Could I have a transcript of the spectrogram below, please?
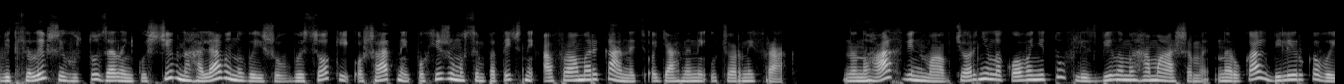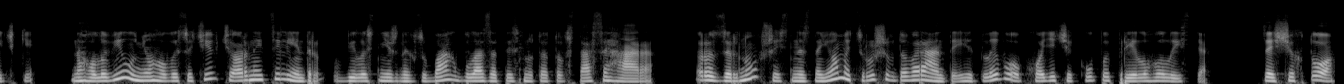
Відхиливши густу зелень кущів, на галявину вийшов високий, ошатний, по-хижому симпатичний афроамериканець, одягнений у чорний фрак. На ногах він мав чорні лаковані туфлі з білими гамашами, на руках білі рукавички. На голові у нього височив чорний циліндр, в білосніжних зубах була затиснута товста сигара. Роззирнувшись, незнайомець рушив до веранди, гідливо обходячи купи прілого листя. Це ще хто?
